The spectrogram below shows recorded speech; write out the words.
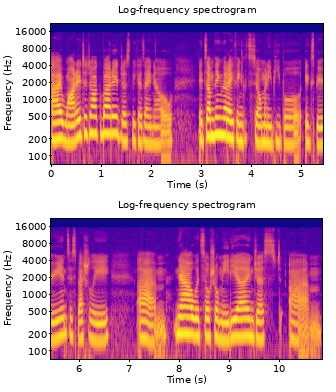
I wanted to talk about it just because I know it's something that I think so many people experience, especially um, now with social media and just um,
